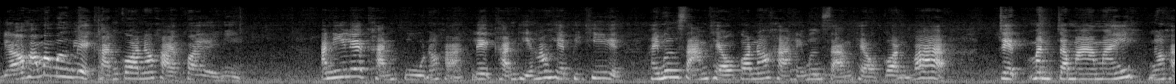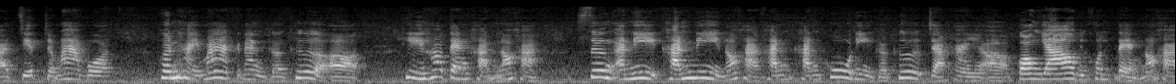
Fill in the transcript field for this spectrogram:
เดี๋ยวเฮามาเบิ่งเหลขขันก่อนเนาะค่ะค่อยนี่ อันนี้เลขขันปูเนาะค่ะ เลขขันที่เฮาเฮ็ดพิธีให้มึงสามแถวก่อนเนาะค่ะ ให้มึงสามแถวก่อนว่าเจ็ดมันจะมาไหมเนาะค่ะเจ็ดจะมาบอเพื่อนให้มากนั่นก็คือเอ่อที่เข้าแต่งขันเนาะค่ะ ซึ่งอันนี้ขันนี่เนาะค่ะขันขันคู่นี่ก็คือจะให้เอ่อกองยาวเป็นคนแต่งเนาะค่ะ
